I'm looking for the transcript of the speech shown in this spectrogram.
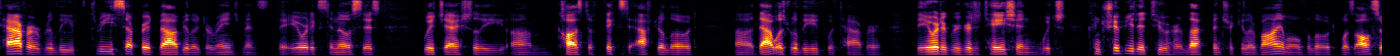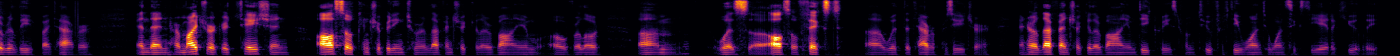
TAVR relieved three separate valvular derangements, the aortic stenosis, which actually um, caused a fixed afterload, uh, that was relieved with TAVR. The aortic regurgitation, which contributed to her left ventricular volume overload, was also relieved by TAVR. And then her mitral regurgitation, also contributing to her left ventricular volume overload, um, was uh, also fixed uh, with the TAVR procedure. And her left ventricular volume decreased from 251 to 168 acutely.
